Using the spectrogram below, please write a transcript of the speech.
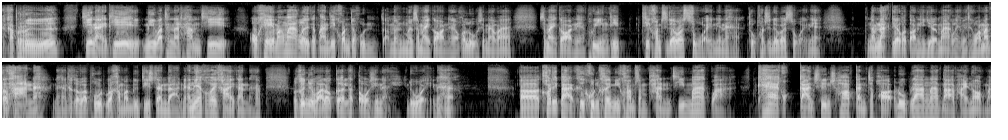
นะครับ หรือที่ไหนที่มีวัฒนธรรมที่โอเคมาก ๆ เลยกับการที่คนจะหุ่นเหมือนเหมือนสมัยก่อนเนี่ยเราก็รู้ใช่ไหมว่า สมัยก่อนเนี่ย ผู้หญิงที่ที่ consider ว่าสวยเนี่ยนะฮะถูก consider ว่าสวยเนี่ยน้ำหนักเยอะกว่าตอนนี้เยอะมากเลยหมายถึงว่ามาตรฐานนะนะฮะถ้าเกิดว่าพูดว่าคำว่า beauty standard เนี่ยอันนี้ก็คล้ายๆกันนะครับ มันขึ้นอยู่ว่าเราเกิดและโตที่ไหนด้วยนะฮะ ข้อที่ 8 คือคุณเคยมีความสัมพันธ์ที่มากกว่า แค่การชื่นชอบกันเฉพาะรูปร่างหน้าตาภายนอกไหม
